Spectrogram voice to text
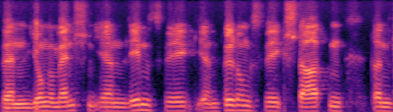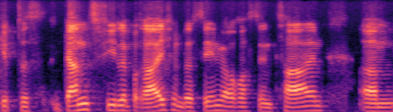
wenn junge Menschen ihren Lebensweg, ihren Bildungsweg starten, dann gibt es ganz viele Bereiche, und das sehen wir auch aus den Zahlen, ähm,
